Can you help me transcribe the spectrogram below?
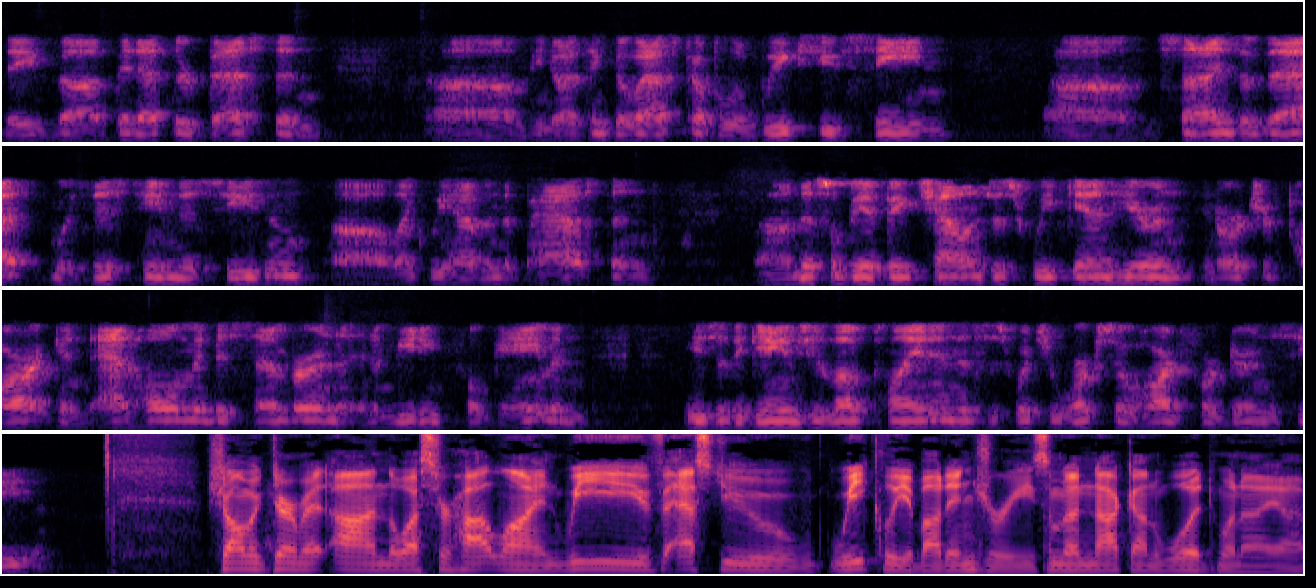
they've uh, been at their best, and um, you know, I think the last couple of weeks you've seen um, signs of that with this team this season, uh, like we have in the past. And um, this will be a big challenge this weekend here in, in Orchard Park and at home in December in a, in a meaningful game. And these are the games you love playing in. This is what you work so hard for during the season. Sean McDermott on the Western Hotline. We've asked you weekly about injuries. I'm going to knock on wood when I uh,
